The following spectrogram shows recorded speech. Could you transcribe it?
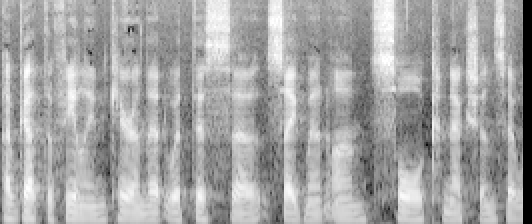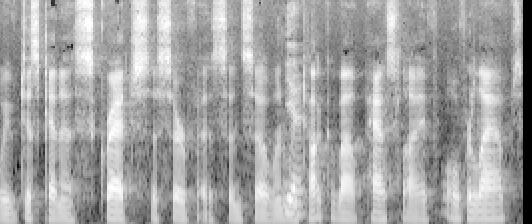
I've got the feeling, Karen, that with this uh, segment on soul connections, that we've just kind of scratched the surface. And so when yeah. we talk about past life overlaps,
